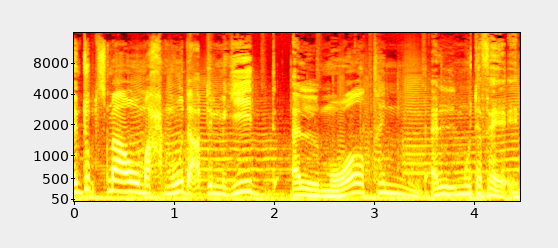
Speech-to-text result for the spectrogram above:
أنتوا بتسمعوا محمود عبد المجيد المواطن المتفائل.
